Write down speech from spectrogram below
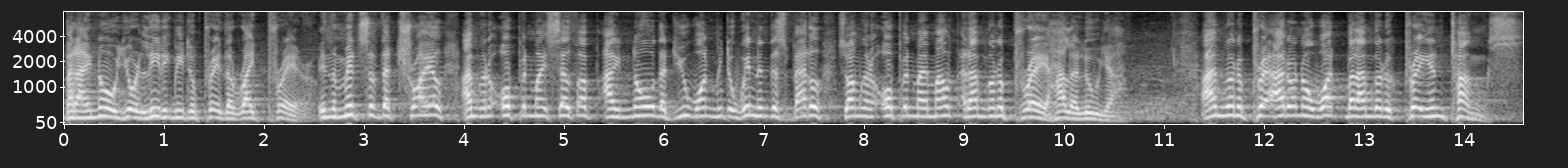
but I know you're leading me to pray the right prayer. In the midst of that trial, I'm going to open myself up. I know that you want me to win in this battle, so I'm going to open my mouth and I'm going to pray. Hallelujah. I'm going to pray. I don't know what, but I'm going to pray in tongues.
